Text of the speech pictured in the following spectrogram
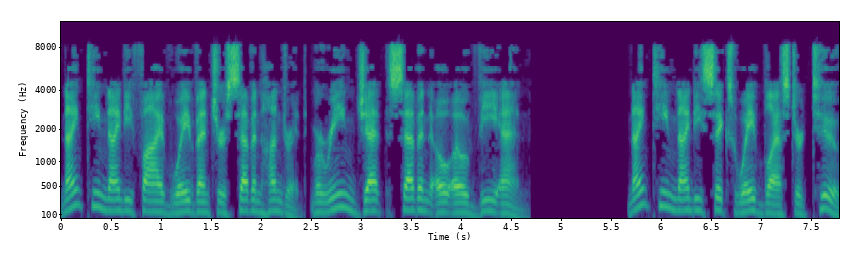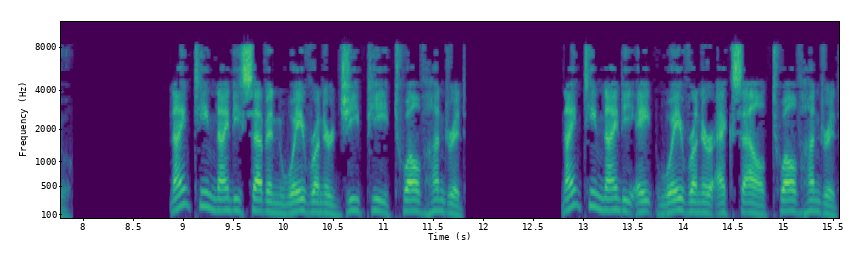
1995 Waventure 700 Marine Jet 700VN 1996 Waveblaster 2 1997 Waverunner GP 1200 1998 Waverunner XL 1200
